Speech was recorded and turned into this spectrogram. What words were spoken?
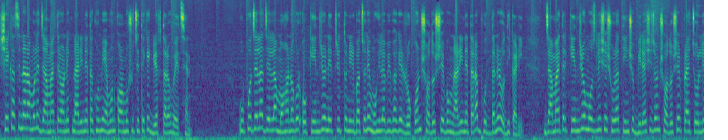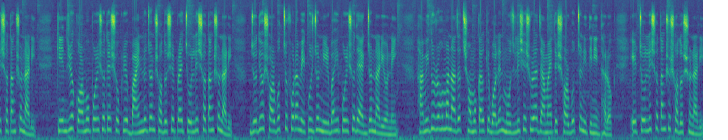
শেখ হাসিনার আমলে জামায়াতের অনেক নারী নেতাকর্মী এমন কর্মসূচি থেকে গ্রেফতারও হয়েছেন। উপজেলা, জেলা, মহানগর ও কেন্দ্রীয় নেতৃত্ব নির্বাচনে মহিলা বিভাগের রোকন, সদস্য এবং নারী নেতারা ভোটদানের অধিকারী। জামায়াতের কেন্দ্রীয় মজলিসে সুরা তিনশো বিরাশি জন সদস্যের প্রায় চল্লিশ শতাংশ নারী। কেন্দ্রীয় কর্মপরিষদের সক্রিয় বাইন্ন জন সদস্যের প্রায় চল্লিশ শতাংশ নারী। যদিও সর্বোচ্চ ফোরাম একুশ জন নির্বাহী পরিষদে একজন নারীও নেই। হামিদুর রহমান আজাদ সমকালকে বলেন, মজলিসে সুরা জামায়াতের সর্বোচ্চ নীতি নির্ধারক। এর চল্লিশ শতাংশ সদস্য নারী।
